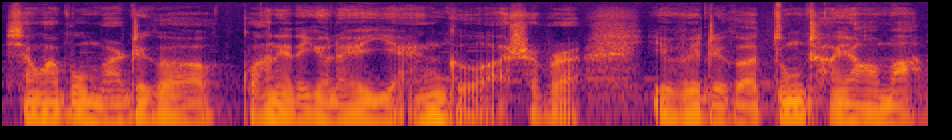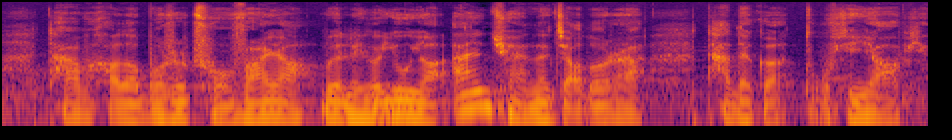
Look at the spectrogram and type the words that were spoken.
相关部门这个管理的越来越严格，是不是？因为这个中成药嘛，它好多不是处方药，为了一个用药安全的角度上，它这个毒性药品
